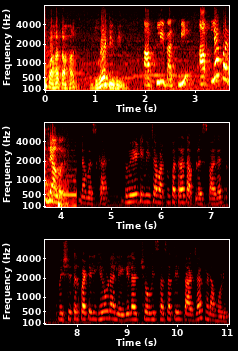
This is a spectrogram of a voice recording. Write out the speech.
पाहत आहात धुळे टीव्ही. आपली बातमी आपल्या पडद्यावर. नमस्कार. धुळे टीव्हीच्या बातमीपत्रात आपलं स्वागत. मी शीतल पाटील घेऊन आले गेल्या चोवीस तासातील ताज्या घडामोडी.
